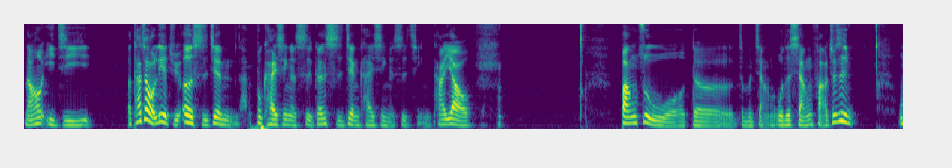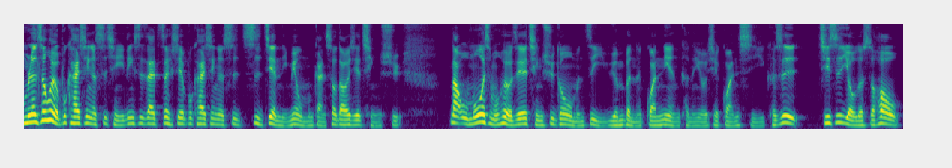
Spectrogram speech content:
然后以及，呃，他叫我列举二十件不开心的事跟十件开心的事情，他要帮助我的怎么讲？我的想法就是，我们人生会有不开心的事情，一定是在这些不开心的事事件里面，我们感受到一些情绪。那我们为什么会有这些情绪？跟我们自己原本的观念可能有一些关系。可是其实有的时候，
